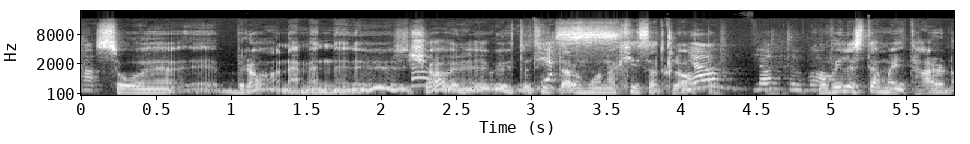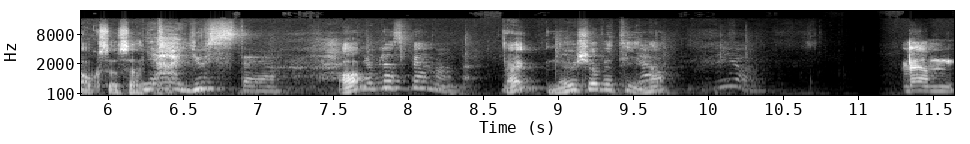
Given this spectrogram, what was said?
ja. Så eh, bra, nej men nu kör vi. Nu går vi ut och tittar Yes. om hon har kissat klart. Ja, låter bra. Hon ville stämma gitarren också. Så att, Ja, just det. Ja. Det blir spännande. nej, nu kör vi Tina. vi. Men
